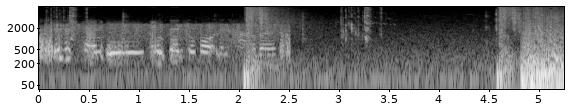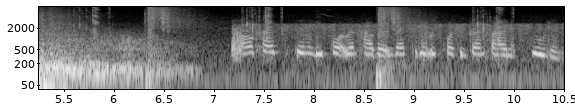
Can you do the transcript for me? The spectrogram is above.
Pacific 10 Ely in central Portland Harbor. Cars vicinity Portland Harbor investigate reported gunfire and explosions.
